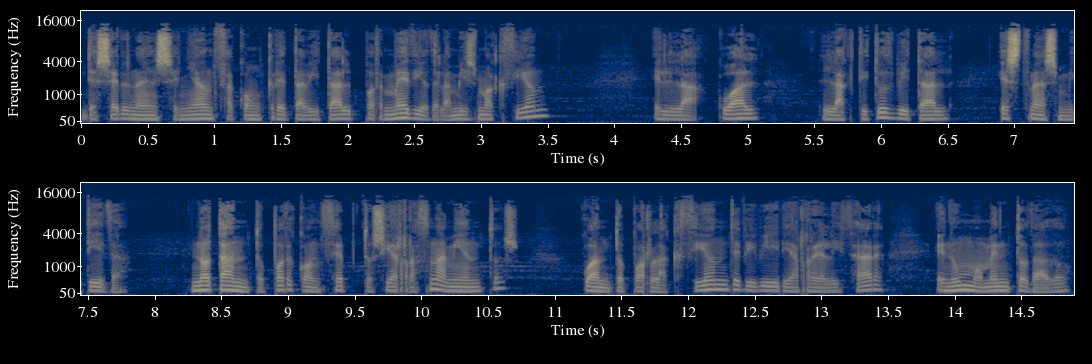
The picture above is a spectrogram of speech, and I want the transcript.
de ser una enseñanza concreta vital por medio de la misma acción, en la cual la actitud vital es transmitida no tanto por conceptos y razonamientos, cuanto por la acción de vivir y realizar en un momento dado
